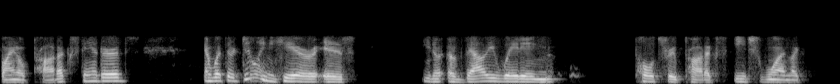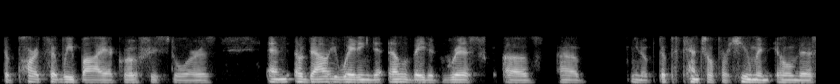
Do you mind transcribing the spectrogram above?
final product standards. And what they're doing here is, you know, evaluating poultry products, each one, like the parts that we buy at grocery stores, and evaluating the elevated risk of, uh, you know, the potential for human illness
